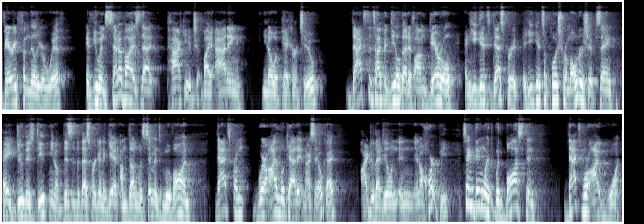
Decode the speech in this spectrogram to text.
very familiar with. If you incentivize that package by adding, you know, a pick or two, that's the type of deal that if I'm Daryl and he gets desperate, he gets a push from ownership saying, "Hey, do this deal. You know, this is the best we're going to get. I'm done with Simmons. Move on." That's from where I look at it and I say, "Okay, I do that deal in, in, in a heartbeat." Same thing with with Boston. That's where I want.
